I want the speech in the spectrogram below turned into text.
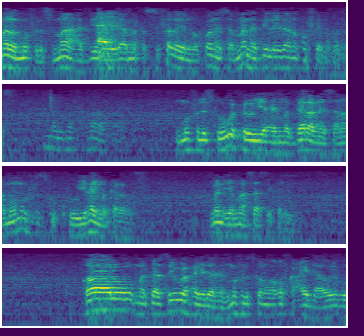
ma الmfلس ma hadii la yidhaha marka صifaday noqonaysaa man hadii la yidhahna qofkay noqonaysaa mflisku wuxuu yahay ma garanaysaan ama mflisku kuu yahay ma garanaysaan man iyo ma saasay kala yihin qaaluu markaasi waxay yidhaaheen mfliskuna waa qofka caydha iyagu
